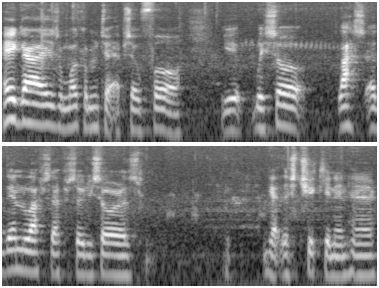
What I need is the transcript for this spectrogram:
Hey guys, and welcome to episode four. You, we saw last at the end of last episode. You saw us get this chicken in here.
